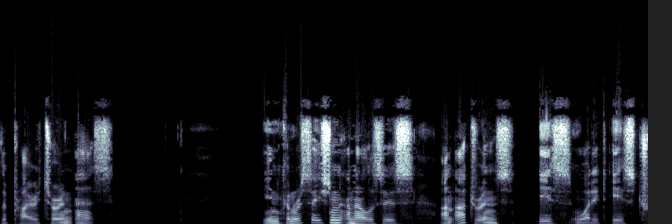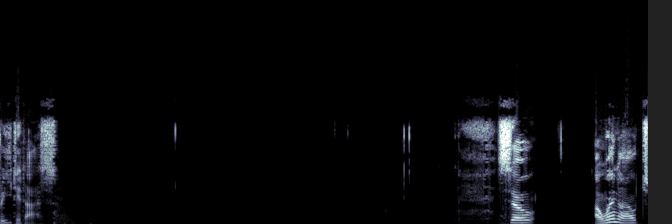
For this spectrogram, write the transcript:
the prior turn as. In conversation analysis, an utterance is what it is treated as. So I went out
